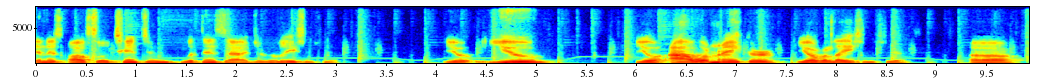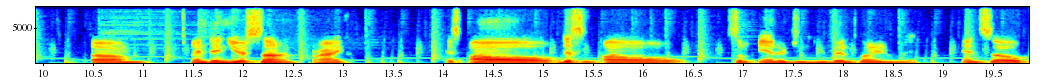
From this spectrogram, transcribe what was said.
and there's also tension with inside your relationship your you your hour maker your relationship uh um and then your sun right it's all this is all some energy you've been playing with And so,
